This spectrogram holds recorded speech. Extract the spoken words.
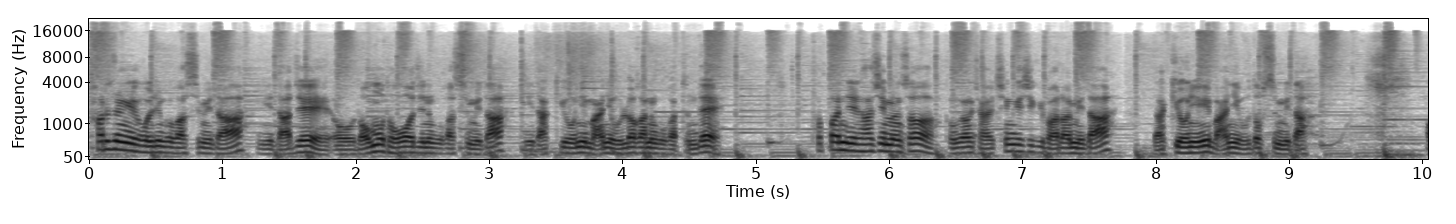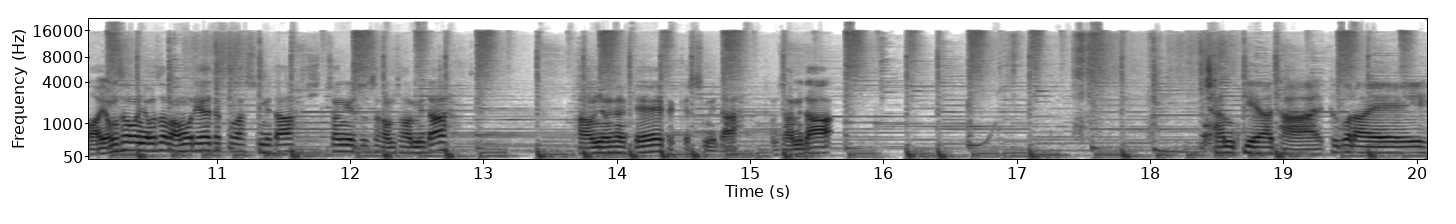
하루 종일 걸린 것 같습니다. 이 낮에 어, 너무 더워지는 것 같습니다. 이낮 기온이 많이 올라가는 것 같은데 텃밭일 하시면서 건강 잘 챙기시기 바랍니다. 낮 기온이 많이 무덥습니다. 어, 영상은 여기서 마무리해야 될 것 같습니다. 시청해주셔서 감사합니다. 다음 영상 때 뵙겠습니다. 감사합니다. 참깨야 잘 크거라이.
